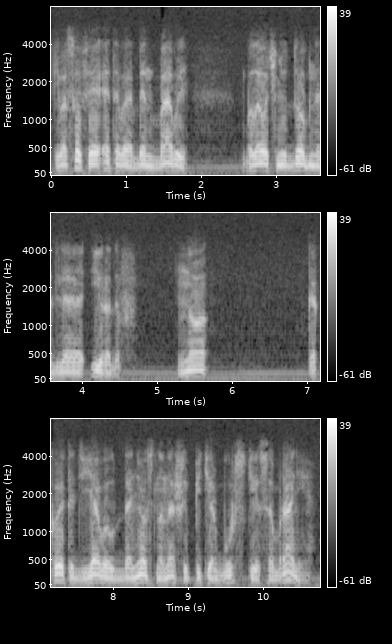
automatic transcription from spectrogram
Философия этого Бен-Бавы была очень удобна для иродов. Но какой-то дьявол донес на наши петербургские собрания —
